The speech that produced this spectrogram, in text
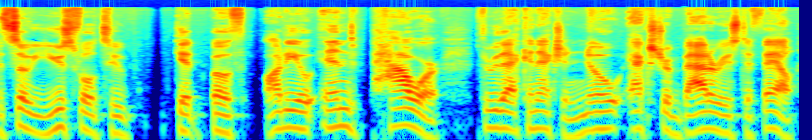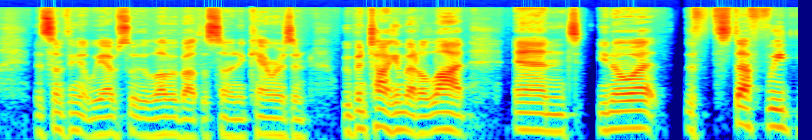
It's so useful to get both audio and power through that connection. No extra batteries to fail. It's something that we absolutely love about the Sony cameras, and we've been talking about a lot. And you know what? The stuff we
